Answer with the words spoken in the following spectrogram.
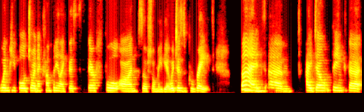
when people join a company like this, they're full on social media, which is great. But mm-hmm. um, I don't think that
